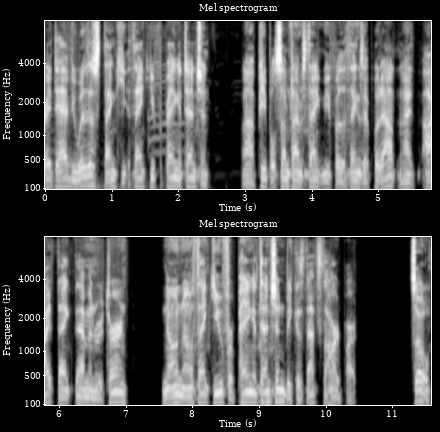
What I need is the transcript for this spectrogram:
Great to have you with us. Thank you. Thank you for paying attention. Uh, people sometimes thank me for the things I put out, and I, I thank them in return. No, no, thank you for paying attention because that's the hard part. So,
